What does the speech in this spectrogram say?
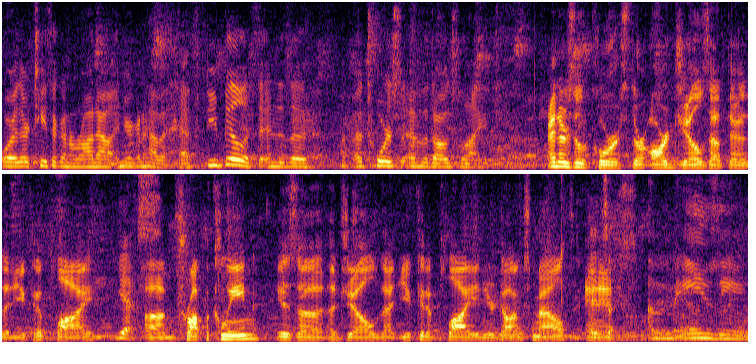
or their teeth are going to rot out and you're going to have a hefty bill at the end of the, uh, towards the end of the dog's life. And there's of course there are gels out there that you can apply. Yes. Um, Tropiclean is a, a gel that you can apply in your dog's mouth, and it's, it's, amazing.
